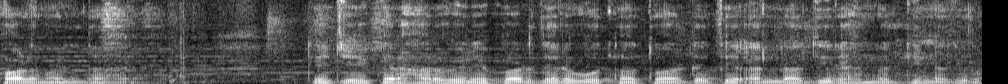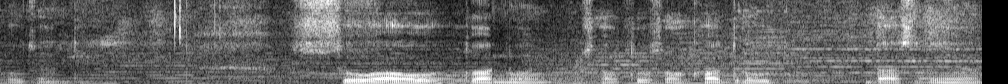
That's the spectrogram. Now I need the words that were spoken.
ਫਲ ਮਿਲਦਾ ਹੈ। ਤੇ ਜੇਕਰ ਹਰ ਵੇਲੇ ਪੜ੍ਹਦੇ ਰਹੋ ਤਾਂ ਤੁਹਾਡੇ ਤੇ ਅੱਲਾ ਦੀ ਰਹਿਮਤ ਦੀ ਨਜ਼ਰ ਹੋ ਜਾਂਦੀ ਹੈ। ਸੋ ਆਓ ਤੁਹਾਨੂੰ ਸਭ ਤੋਂ ਸੌਖਾ ਦਰੂਦ ਦੱਸਦੇ ਹਾਂ।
